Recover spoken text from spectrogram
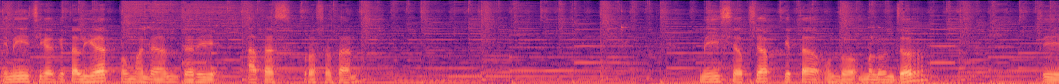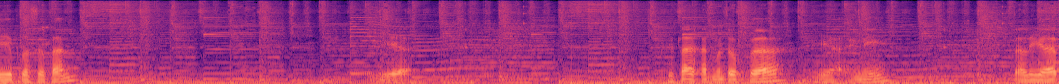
Ini jika kita lihat pemandangan dari atas prosotan. Ini siap-siap kita untuk meluncur di prosotan ya kita akan mencoba. Ya ini. Kita lihat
